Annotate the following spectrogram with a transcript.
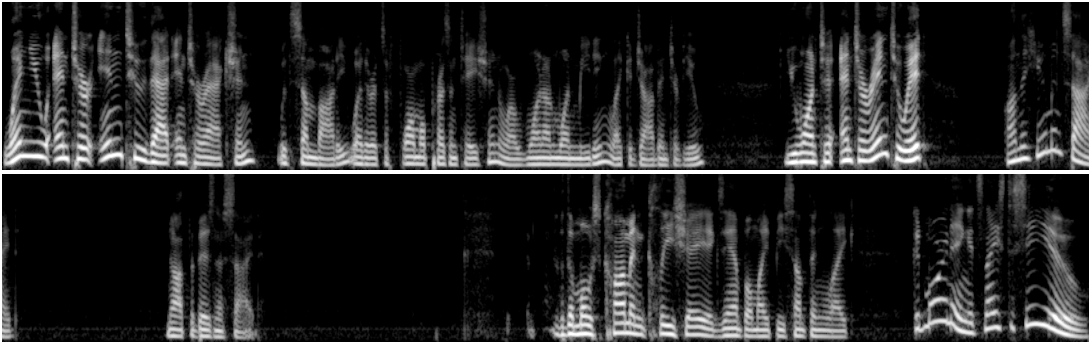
when you enter into that interaction with somebody, whether it's a formal presentation or a one on one meeting like a job interview, you want to enter into it on the human side, not the business side. The most common cliche example might be something like, Good morning, it's nice to see you.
